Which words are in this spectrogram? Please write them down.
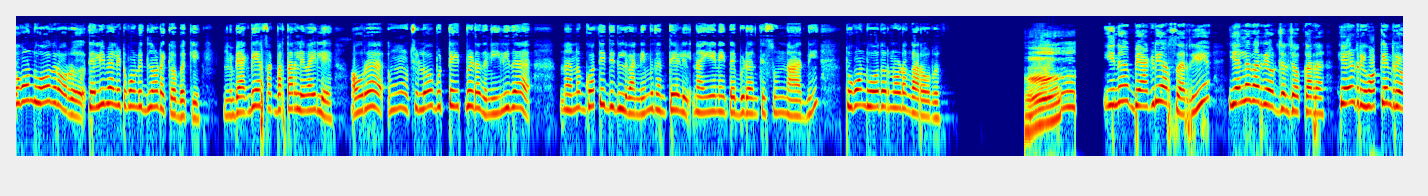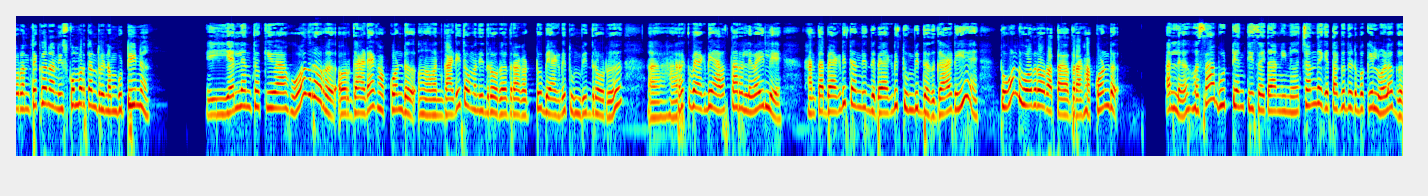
ತಗೊಂಡು ಹೋದ್ರ ಅವ್ರು. ತಲೆ ಮೇಲೆ ಇಟ್ಕೊಂಡಿದ್ದು ನೋಡಕ್ಕೆ ಬ್ಯಾಗ್ಡಿ ಆರ್ಸಾಕ್ ಬರ್ತಾರಲ್ಲೇವ ಇಲ್ಲಿ. ಅವ್ರ ಹ್ಞೂ ಚಲೋ ಬುಟ್ಟಿ ಇತ್ತು ಬಿಡದ ನೀಲಿದ. ನನಗೆ ಗೊತ್ತಿದ್ದಿಲ್ವಾ ನಿಮ್ದು ಅಂತೇಳಿ ನಾ ಏನೈತೆ ಬಿಡು ಅಂತ ಸುಮ್ಮನೆ ಆದ್ನಿ. ತಗೊಂಡು ಹೋದ್ರ ನೋಡಂಗಾರ ಅವ್ರು. ಇನ್ನ ಬ್ಯಾಗಡಿ ಆರ್ಸಾರ್ರಿ ಎಲ್ಲದಾರ್ರಿ ಅವ್ರ ಜಲ್ ಜೋಕಾರ? ಹೇಳ್ರಿ ಹೋಕೇನ್ರಿ ಅವ್ರ ಅಂತಕ ನಾನು ಇಸ್ಕೊಂಬರ್ತೇನ್ರಿ ನಮ್ಮ ಬುಟ್ಟಿನ. ಎಲ್ಲಂತ ಕಿವ ಹೋದ್ರ ಅವ್ರು, ಅವ್ರ ಗಾಡಿಯಾಗ ಹಾಕೊಂಡು ಒಂದು ಗಾಡಿ ತೊಗೊಂಡಿದ್ರು ಅವ್ರು ಅದ್ರಾಗಟ್ಟು ಬ್ಯಾಗ್ಡಿ ತುಂಬಿದ್ರು ಅವ್ರು ಹರಕ್ ಬ್ಯಾಗ್ಡಿ ಹಾಕ್ತಾರಲ್ವ ಇಲ್ಲಿ? ಅಂತ ಬ್ಯಾಗ್ಡಿ ತಂದಿದ್ದೆ ಬ್ಯಾಗ್ಡಿ ತುಂಬಿದ್ದದ ಗಾಡಿ. ತೊಗೊಂಡು ಹೋದ್ರ ಅವ್ರ ಅದ್ರಾಗ ಹಾಕೊಂಡು ಅಲ್ಲ ಹೊಸ ಬುಟ್ಟಿ ಅಂತ ಸೈತಾ, ನೀನು ಚಂದಗೆ ತೆಗೆದಿಡ್ಬೇಕು ಇಲ್ಲಿ ಒಳಗೆ?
